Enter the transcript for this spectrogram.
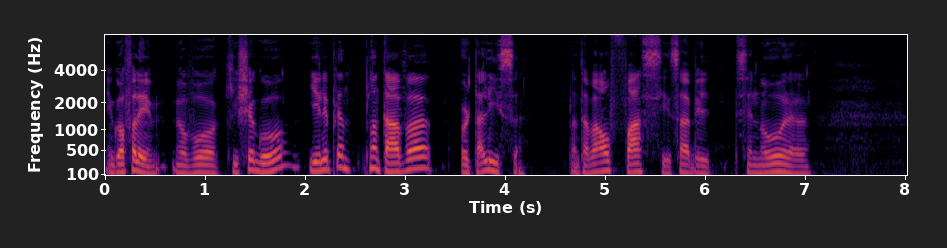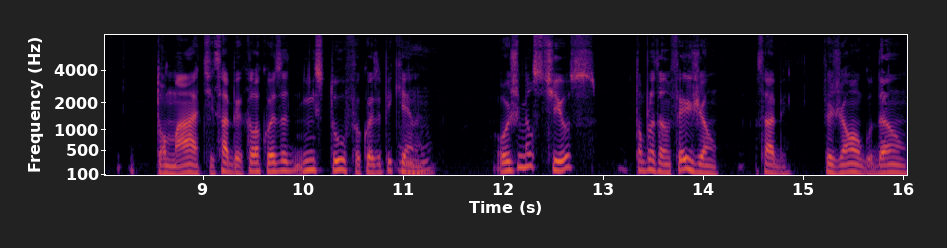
Igual eu falei, meu avô aqui chegou e ele plan- plantava hortaliça, plantava alface, sabe, cenoura, tomate, sabe, aquela coisa em estufa, coisa pequena. Uhum. Hoje meus tios estão plantando feijão, sabe? Feijão, algodão.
